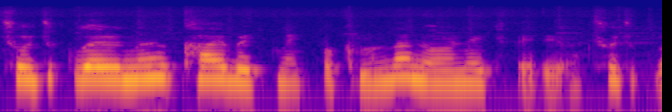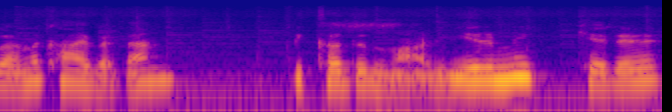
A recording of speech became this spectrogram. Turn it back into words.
çocuklarını kaybetmek bakımından örnek veriyor. Çocuklarını kaybeden bir kadın var. 20 kere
